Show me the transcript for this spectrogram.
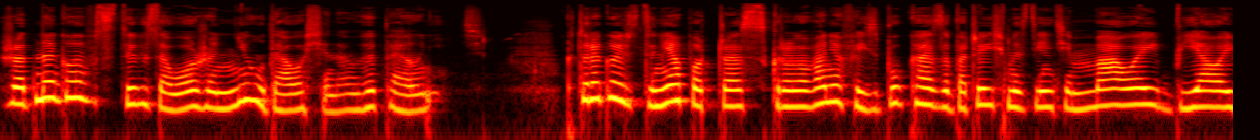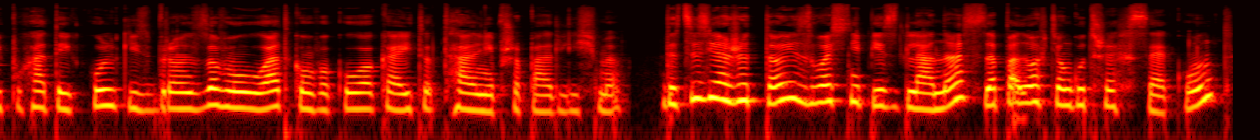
żadnego z tych założeń nie udało się nam wypełnić. Któregoś dnia podczas scrollowania Facebooka zobaczyliśmy zdjęcie małej, białej, puchatej kulki z brązową łatką wokół oka i totalnie przepadliśmy. Decyzja, że to jest właśnie pies dla nas, zapadła w ciągu trzech sekund.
